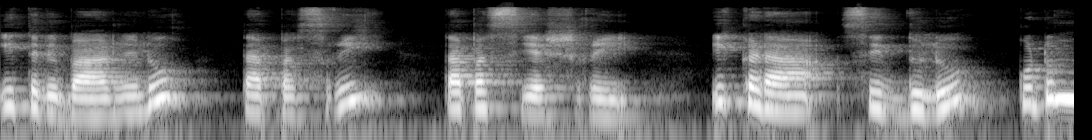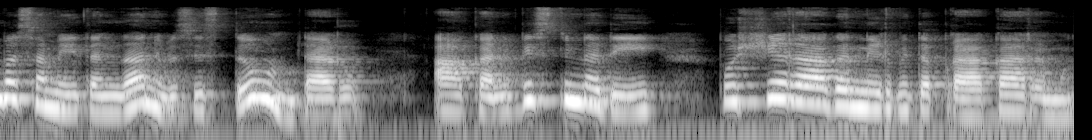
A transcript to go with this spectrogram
ఇతడి భార్యలు తపశ్రీ తపస్యశ్రీ. ఇక్కడ సిద్ధులు కుటుంబ సమేతంగా నివసిస్తూ ఉంటారు. ఆ కనిపిస్తున్నది పుష్యరాగ నిర్మిత ప్రాకారము.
